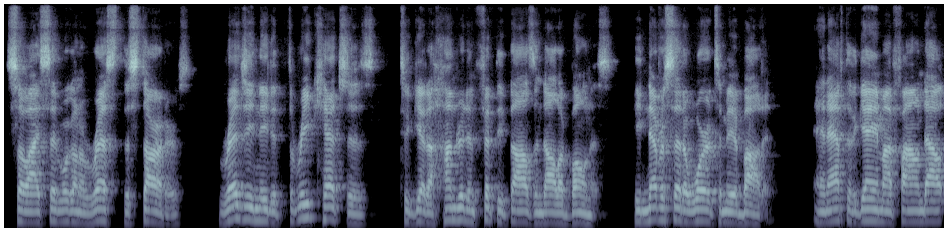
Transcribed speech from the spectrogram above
So I said, we're going to rest the starters. Reggie needed three catches to get a $150,000 bonus. He never said a word to me about it. And after the game, I found out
